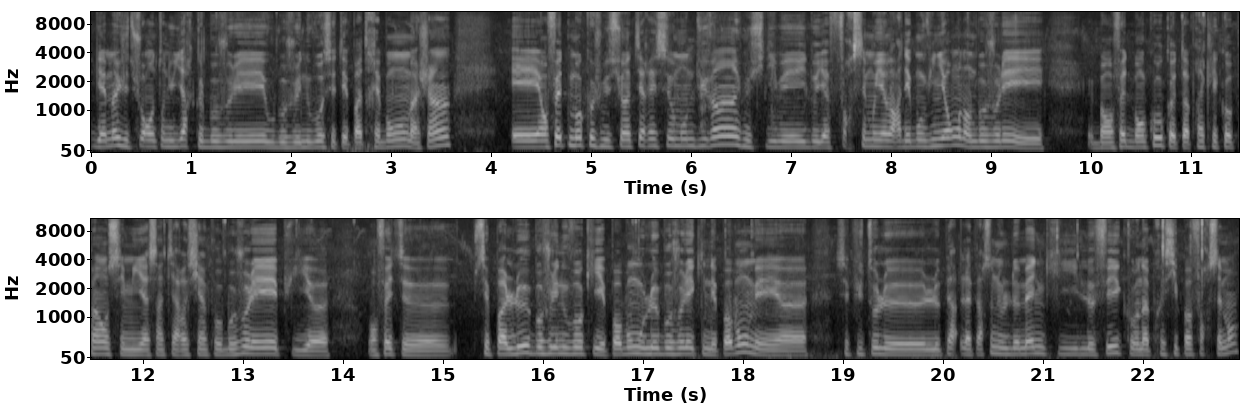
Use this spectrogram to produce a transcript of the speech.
gamin, j'ai toujours entendu dire que le Beaujolais ou le Beaujolais nouveau, c'était pas très bon, machin. Et en fait, moi, quand je me suis intéressé au monde du vin, je me suis dit, mais il doit y forcément y avoir des bons vignerons dans le Beaujolais. Et, ben, en fait, Banco, quand après que les copains, on s'est mis à s'intéresser un peu au Beaujolais, et puis euh, en fait, euh, c'est pas le Beaujolais nouveau qui est pas bon ou le Beaujolais qui n'est pas bon, mais euh, c'est plutôt la personne ou le domaine qui le fait qu'on n'apprécie pas forcément.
